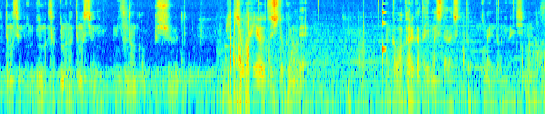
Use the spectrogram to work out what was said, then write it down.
ってますよね。今さ今鳴ってましたよね。水なんかブシューって。一応部屋映しとくんで。なんか分かる方いましたらちょっとコメントお願いします。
